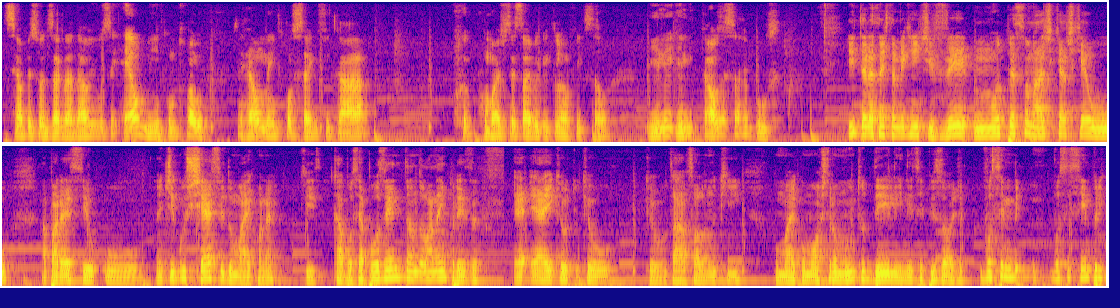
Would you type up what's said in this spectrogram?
Ser uma pessoa desagradável e você realmente, como tu falou, você realmente consegue ficar, por mais que você saiba que aquilo é uma ficção, ele, ele causa essa repulsa. Interessante também que a gente vê um outro personagem que acho que é o. Aparece o, o antigo chefe do Michael, né? Que acabou se aposentando lá na empresa. É, é aí que eu, que, eu, que eu tava falando que o Michael mostra muito dele nesse episódio. Você, você sempre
